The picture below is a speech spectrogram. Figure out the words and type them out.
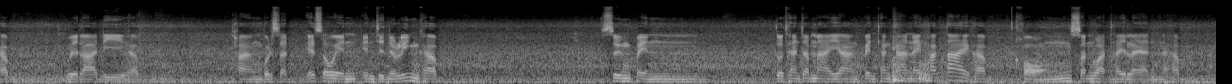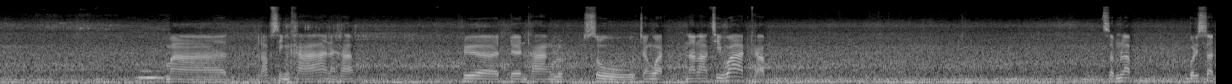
ครับ เวลาดีครับ ทางบริษัท SON Engineering ครับ ซึ่งเป็นตัวแทนจำหน่ายอย่างเป็นทางการในภาคใต้ครับของสันวัตไทยแลนด์นะครับ มารับสินค้านะครับ เพื่อเดินทางสู่จังหวัดนราธิวาสครับสำหรับบริษัท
